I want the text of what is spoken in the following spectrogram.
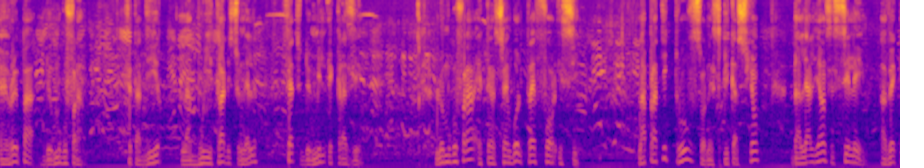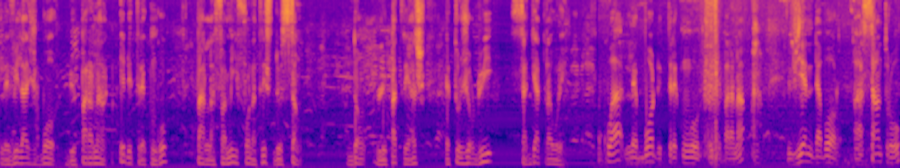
un repas de Mougoufra, c'est-à-dire la bouillie traditionnelle faite de mille écrasés. Le Mougoufra est un symbole très fort ici. La pratique trouve son explication dans l'alliance scellée avec les villages bois de Parana et de Trekungo par la famille fondatrice de Sang, dont le patriarche est aujourd'hui Sadia Traoré. Pourquoi les bords de Trekungo et de Parana viennent d'abord à Centro,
